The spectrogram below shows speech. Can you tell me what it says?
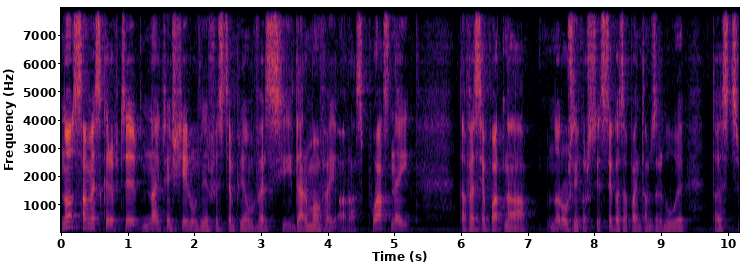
No, same skrypty najczęściej również występują w wersji darmowej oraz płatnej. Ta wersja płatna no, różnie kosztuje. Z tego co pamiętam z reguły to jest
